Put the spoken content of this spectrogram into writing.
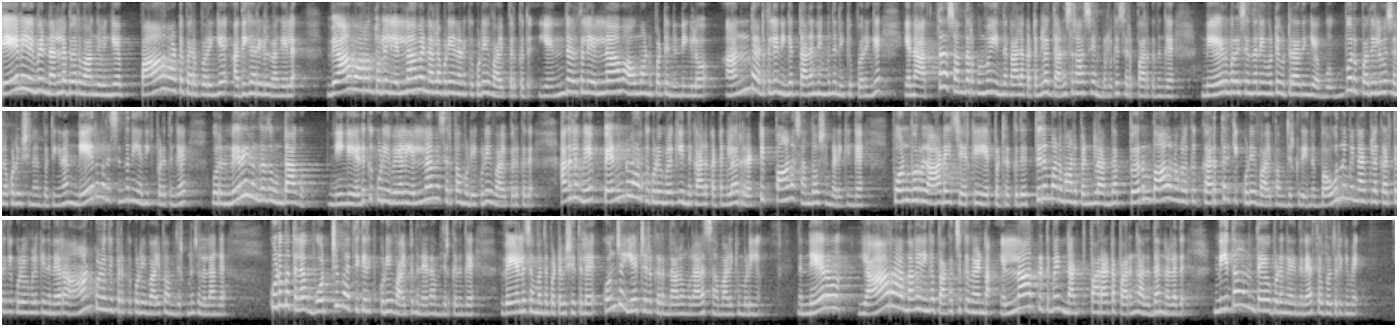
வேலையிலுமே நல்ல பேர் வாங்குவீங்க. பாராட்டு பெற போகிறீங்க அதிகாரிகள் வகையில். வியாபாரம் தொழில் எல்லாமே நல்லபடியாக நடக்கக்கூடிய வாய்ப்பு இருக்குது. எந்த இடத்துல எல்லாமே அவமானப்பட்டு நின்னீங்களோ அந்த இடத்துல நீங்கள் தலை நிமிர்ந்து நிற்க போகிறீங்க ஏன்னா அத்தனை சந்தர்ப்பமும் இந்த காலகட்டங்களில் தனுசு ராசி என்பவர்களுக்கு சிறப்பாக இருக்குதுங்க. நேர்மறை சிந்தனை மட்டும் விட்டுறாதீங்க. ஒவ்வொரு பதிவிலுமே சொல்லக்கூடிய விஷயம் என்னன்னு பார்த்தீங்கன்னா நேர்மறை சிந்தனையை அதிகப்படுத்துங்க. ஒரு நிறைவுங்கிறது உண்டாகும். நீங்கள் எடுக்கக்கூடிய வேலை எல்லாமே சிறப்பாக முடியக்கூடிய வாய்ப்பு இருக்குது. அதுலையுமே பெண்களாக இருக்கக்கூடியவங்களுக்கு இந்த காலகட்டங்களில் ரெட்டிப்பான சந்தோஷம் கிடைக்குங்க. பொன்பொருள் ஆடை சேர்க்கை ஏற்பட்டிருக்குது. திருமணமான பெண்களாக இருந்தால் பெரும்பாலானவங்களுக்கு கருத்தரிக்கக்கூடிய வாய்ப்பு அமைஞ்சிருக்குது. இந்த பௌர்ணமி நாட்களில் கருத்தரிக்கக்கூடியவங்களுக்கு இந்த நேரம் ஆண் குழந்தை பிறக்கக்கூடிய வாய்ப்பு அமைஞ்சிருக்குன்னு சொல்லலாங்க. குடும்பத்தில் ஒற்றுமை அதிகரிக்கக்கூடிய வாய்ப்பு இந்த நேரம் அமைஞ்சிருக்குதுங்க. வேலை சம்மந்தப்பட்ட விஷயத்தில் கொஞ்சம் ஏற்றிருக்க இருந்தாலும் உங்களால் சமாளிக்க முடியும். இந்த நேரம் யாராக இருந்தாலும் நீங்கள் பகச்சிக்க வேண்டாம். எல்லாருக்கிட்டுமே நட்பு பாராட்ட பாருங்கள் அதுதான் நல்லது. நிதானம் தேவைப்படுங்க இந்த நேரத்தை பொறுத்த வரைக்குமே.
